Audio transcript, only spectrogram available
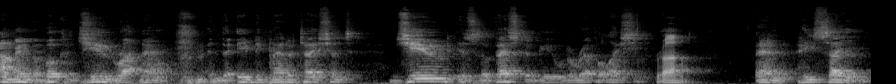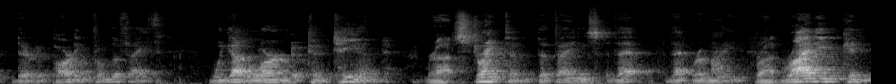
I'm in the book of Jude right now in the evening meditations. Jude is the vestibule to Revelation. right. And he's saying they're departing from the faith. We got to learn to contend, Right. strengthen the things that that remain. Right. Writing can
